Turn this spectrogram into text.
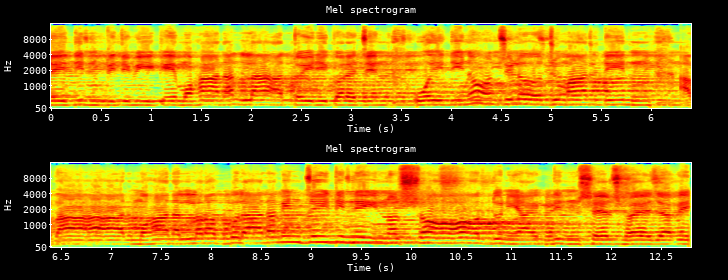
যেই দিন পৃথিবীকে মহান আল্লাহ তৈরি করেছেন, ওই দিনও ছিল জুমার দিন। আবার মহান আল্লাহ রাব্বুল আলামিন যেই দিন এই নশ্বর দুনিয়া একদিন শেষ হয়ে যাবে,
